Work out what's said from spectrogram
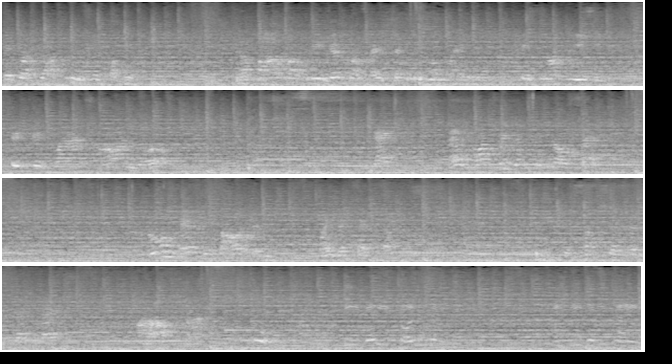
that was not easy for him. The path of legal profession in Mumbai is not easy. It requires hard work. That have confidence in yourself. Don't have disheartened by the setbacks. After. be very tolerant and be very kind.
